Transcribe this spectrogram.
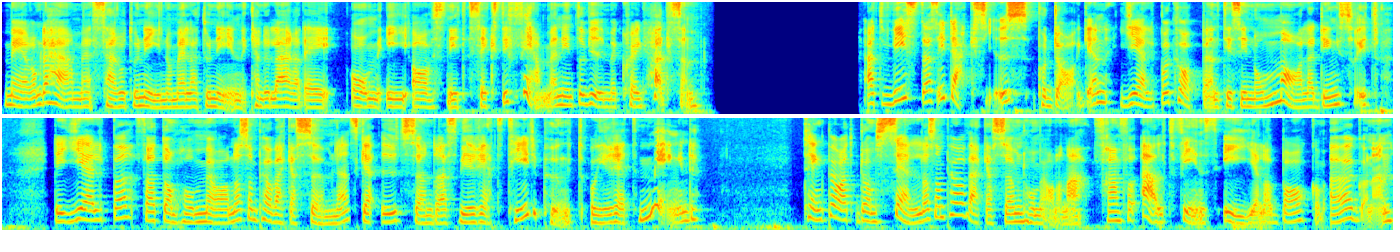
Mer om det här med serotonin och melatonin kan du lära dig om i avsnitt 65, en intervju med Craig Hudson. Att vistas i dagsljus på dagen hjälper kroppen till sin normala dygnsrytm. Det hjälper för att de hormoner som påverkar sömnen ska utsöndras vid rätt tidpunkt och i rätt mängd. Tänk på att de celler som påverkar sömnhormonerna framför allt finns i eller bakom ögonen.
